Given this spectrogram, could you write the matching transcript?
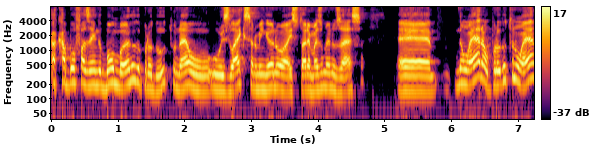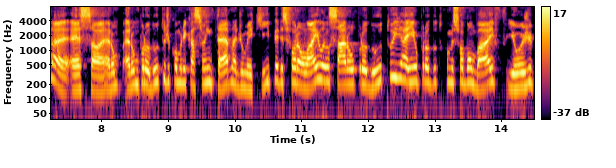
acabou fazendo bombando do produto, né? O, o Slack, se eu não me engano, a história é mais ou menos essa. É, não era, o produto não era essa, era um, era um produto de comunicação interna de uma equipe, eles foram lá e lançaram o produto, e aí o produto começou a bombar, e, e hoje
